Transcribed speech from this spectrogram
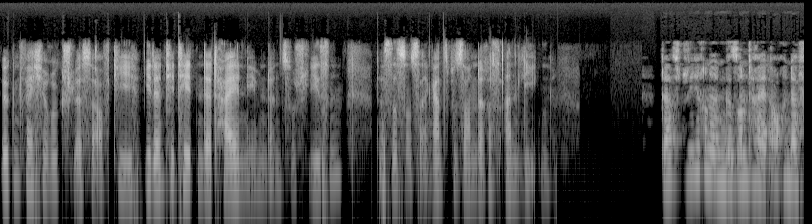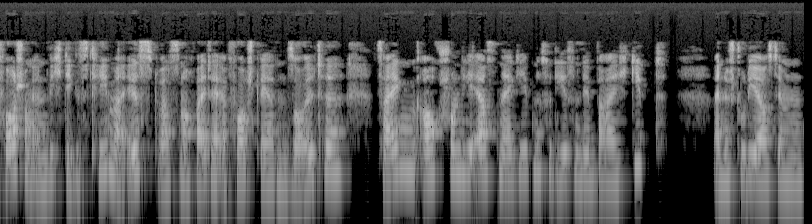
irgendwelche Rückschlüsse auf die Identitäten der Teilnehmenden zu schließen. Das ist uns ein ganz besonderes Anliegen. Dass Studierendengesundheit auch in der Forschung ein wichtiges Thema ist, was noch weiter erforscht werden sollte, zeigen auch schon die ersten Ergebnisse, die es in dem Bereich gibt. Eine Studie aus dem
